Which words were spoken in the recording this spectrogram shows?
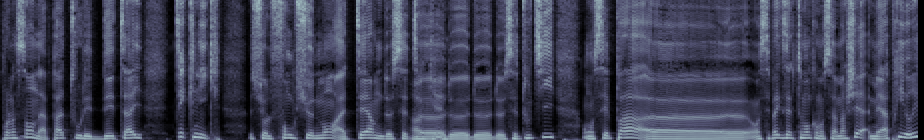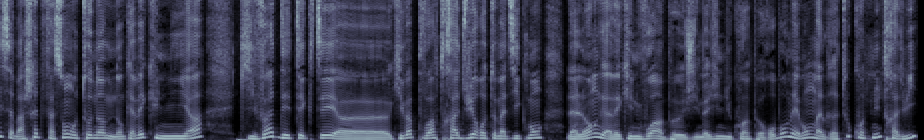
pour l'instant, on n'a pas tous les détails techniques sur le fonctionnement à terme de cette, Ok. euh, de, de, de cet outil. On sait pas, euh, on sait pas exactement comment ça marchait, mais a priori, ça marcherait de façon autonome. Donc avec une IA qui va détecter, euh, qui va pouvoir traduire automatiquement la langue avec une voix un peu, j'imagine du coup un peu robot, mais bon, malgré tout, contenu traduit.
